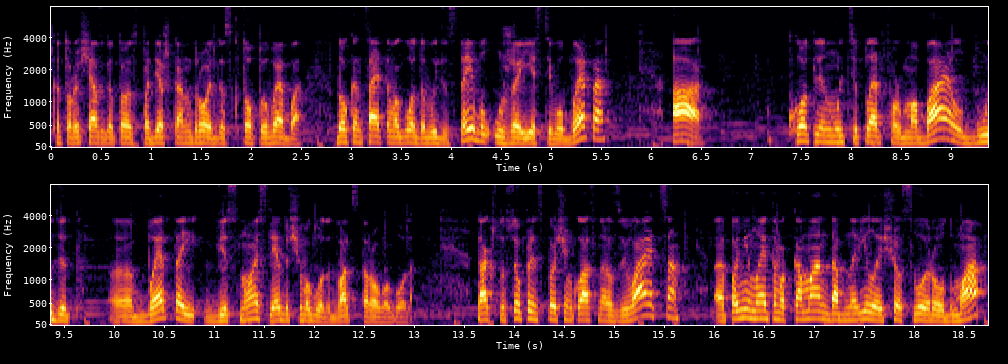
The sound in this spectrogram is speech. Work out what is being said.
который сейчас готовит с поддержкой Android, Desktop и веба, до конца этого года выйдет стейбл, уже есть его бета. А Kotlin Multiplatform Mobile будет Э, бетой весной следующего года, 2022 года. Так что все, в принципе, очень классно развивается. Э, помимо этого, команда обновила еще свой roadmap.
